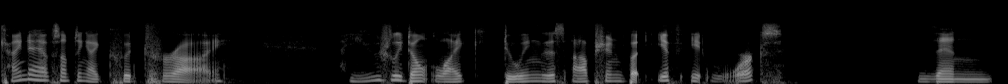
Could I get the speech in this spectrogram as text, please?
kind of have something I could try. I usually don't like doing this option, but if it works, then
